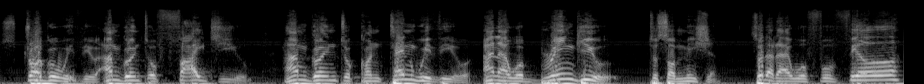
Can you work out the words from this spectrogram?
struggle with you, I'm going to fight you, I'm going to contend with you, and I will bring you to submission so that I will fulfill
